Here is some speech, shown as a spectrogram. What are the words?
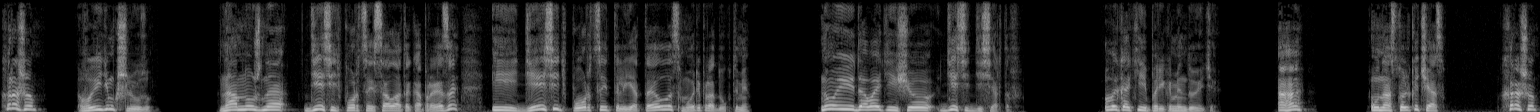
«Хорошо, выйдем к шлюзу. Нам нужно 10 порций салата капрезе и 10 порций тольятелло с морепродуктами. Ну и давайте еще 10 десертов. Вы какие порекомендуете? Ага. У нас только час. Хорошо.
